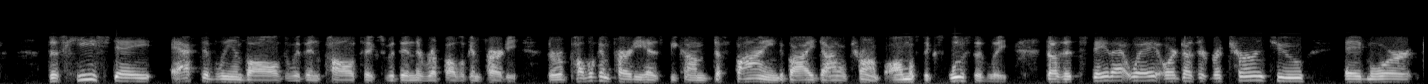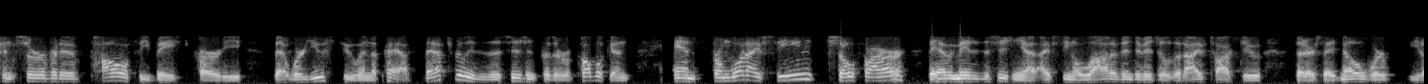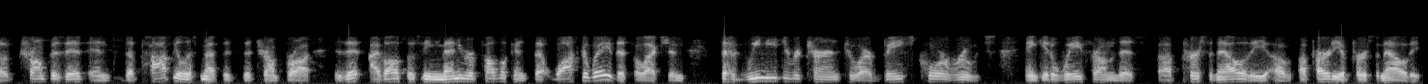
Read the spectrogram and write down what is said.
Does he stay actively involved within politics within the Republican Party? The Republican Party has become defined by Donald Trump almost exclusively. Does it stay that way or does it return to a more conservative policy based party that we're used to in the past. That's really the decision for the Republicans. And from what I've seen so far, they haven't made a decision yet. I've seen a lot of individuals that I've talked to that are saying, no, we're, you know, Trump is it. And the populist message that Trump brought is it. I've also seen many Republicans that walked away this election said we need to return to our base core roots and get away from this uh, personality of a party of personality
